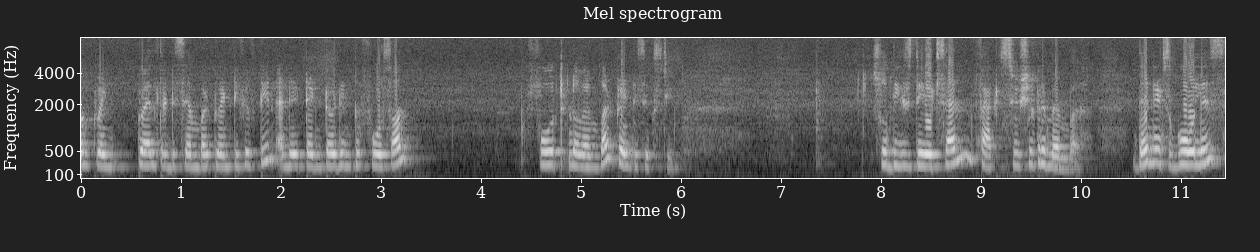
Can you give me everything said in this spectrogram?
on 12th December 2015 and it entered into force on 4th November 2016. So these dates and facts you should remember. Then its goal is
